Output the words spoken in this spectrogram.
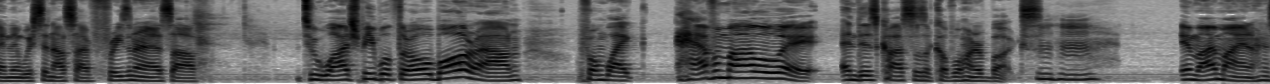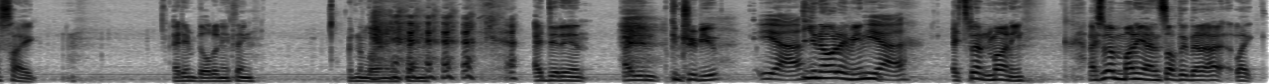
and then we're sitting outside freezing our ass off to watch people throw a ball around from like half a mile away, and this costs us a couple hundred bucks. Mm-hmm. In my mind, I'm just like, I didn't build anything. I didn't learn anything. I didn't. I didn't contribute. Yeah. You know what I mean? yeah. I spent money. I spent money on something that I like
